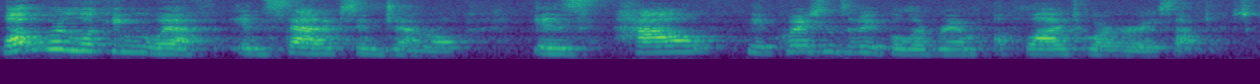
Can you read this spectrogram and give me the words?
What we're looking with in statics in general is how the equations of equilibrium apply to our various objects.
